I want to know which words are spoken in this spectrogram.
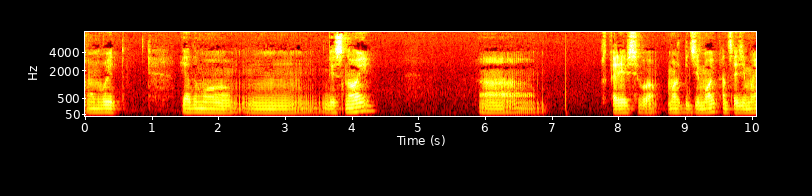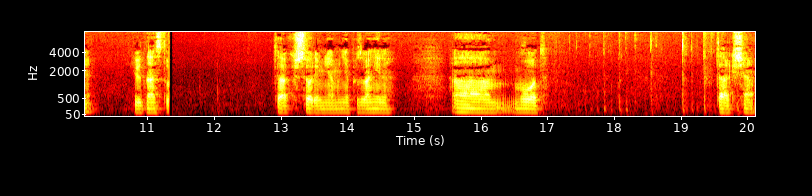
Он выйдет, я думаю, весной. А, скорее всего, может быть, зимой, в конце зимы, 19 Так, сори, мне, мне позвонили. А, вот. Так, сейчас.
